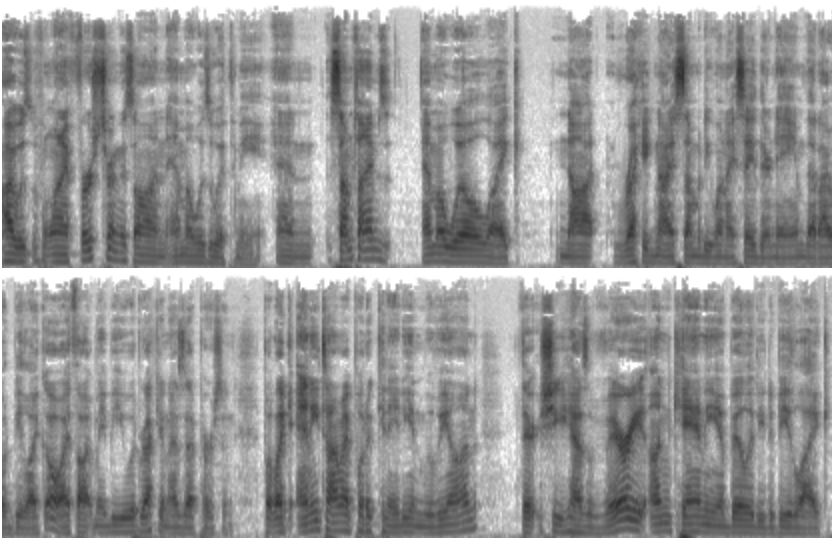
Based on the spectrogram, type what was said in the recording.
I was when I first turned this on, Emma was with me, and sometimes Emma will like not recognize somebody when I say their name that I would be like, "Oh, I thought maybe you would recognize that person." But like anytime I put a Canadian movie on, there she has a very uncanny ability to be like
